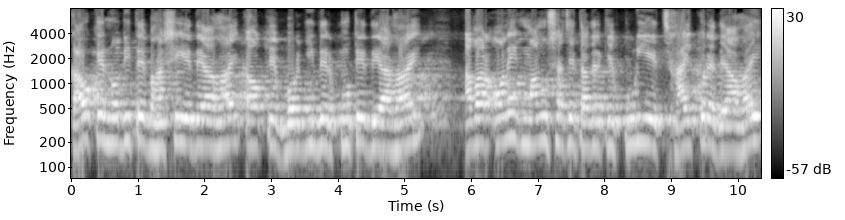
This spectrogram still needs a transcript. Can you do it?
কাউকে নদীতে ভাসিয়ে দেওয়া হয়, কাউকে বর্গীদের পুঁতে দেওয়া হয়। আবার অনেক মানুষ আছে তাদেরকে পুড়িয়ে ছাই করে দেওয়া হয়।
